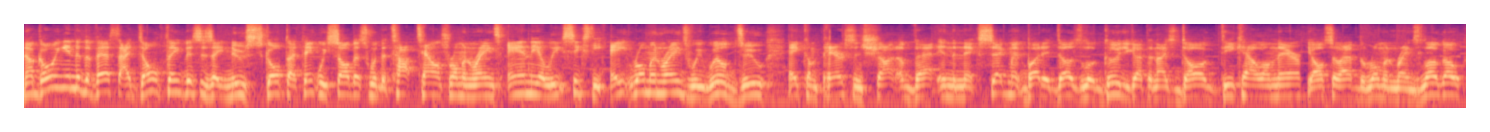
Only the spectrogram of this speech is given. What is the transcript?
Now going into the vest, I don't think this is a new sculpt. I think we saw this with the Top Talents Roman Reigns and the Elite 68 Roman Reigns. We will do a comparison shot of that in the next segment, but it does look good. You got the nice dog decal on there. You also have the Roman Reigns logo.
